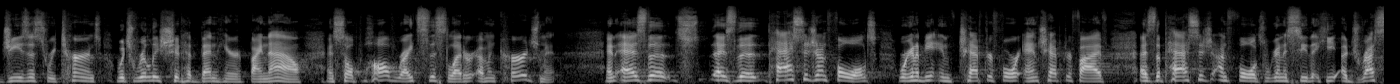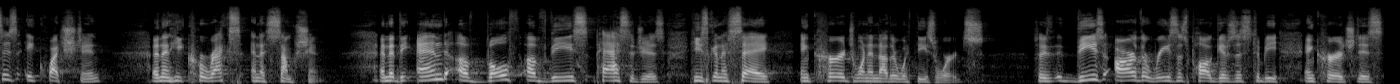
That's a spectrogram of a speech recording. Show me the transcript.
Jesus returns, which really should have been here by now? And so Paul writes this letter of encouragement. And as the, as the passage unfolds, we're going to be in chapter 4 and chapter 5. As the passage unfolds, we're going to see that he addresses a question and then he corrects an assumption. And at the end of both of these passages, he's going to say, encourage one another with these words. So these are the reasons Paul gives us to be encouraged is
